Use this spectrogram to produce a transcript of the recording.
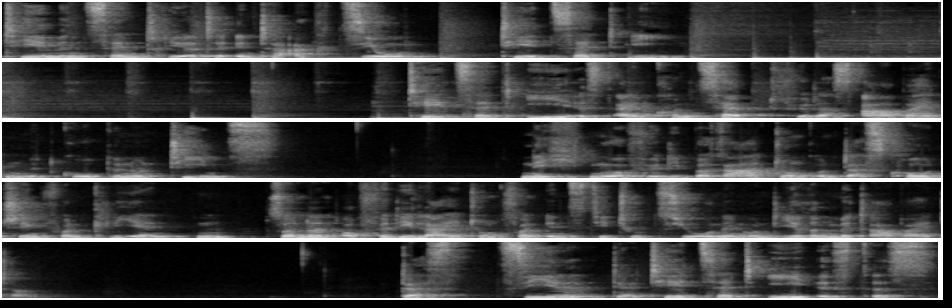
themenzentrierte Interaktion TZI TZI ist ein Konzept für das Arbeiten mit Gruppen und Teams. Nicht nur für die Beratung und das Coaching von Klienten, sondern auch für die Leitung von Institutionen und ihren Mitarbeitern. Das Ziel der TZI ist es,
